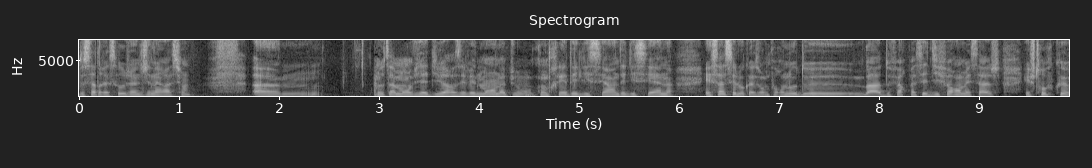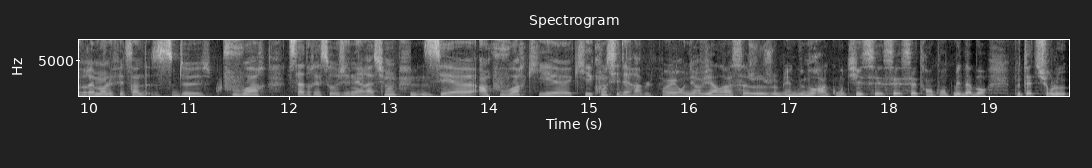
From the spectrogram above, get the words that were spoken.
de s'adresser aux jeunes générations. Euh, notamment via divers événements. On a pu mmh. rencontrer des lycéens, des lycéennes. Et ça, c'est l'occasion pour nous de, bah, de faire passer différents messages. Et je trouve que vraiment, le fait de, de pouvoir s'adresser aux générations, mmh. c'est euh, un pouvoir qui est, qui est considérable. Oui, on y reviendra. Ça, je, veux bien que vous nous racontiez cette rencontre. Mais d'abord, peut-être sur le,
